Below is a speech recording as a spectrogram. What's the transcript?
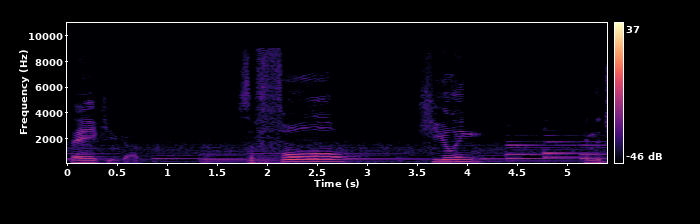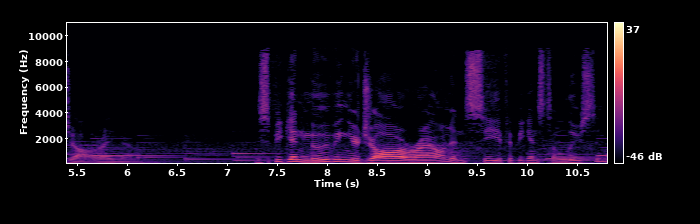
Thank you, God. It's a full healing in the jaw right now. Just begin moving your jaw around and see if it begins to loosen.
